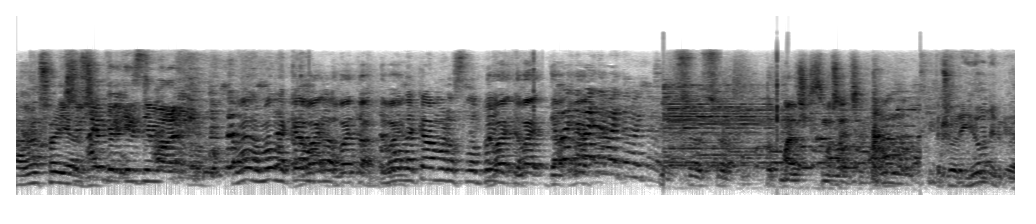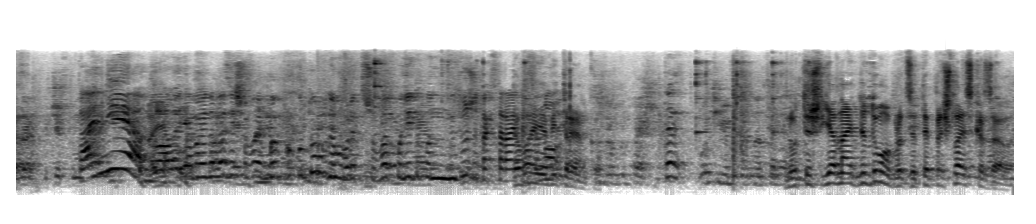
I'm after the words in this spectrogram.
А ну що є? Шевченко, який знімає. У мене Давай, давай так, У давай. мене камера слабенька. Давай, давай, да, Давай, давай. давай, давай, давай, давай. Все, все. Тут мальчики сумасшедшие. Та ні, ну але я маю на увазі, що ви ми про культуру будемо говорити, що ви політику не дуже так стараєтеся. Давай я ну. Вітренко. Та- Ну ти ж я навіть не думав про це. Ти прийшла і сказала.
